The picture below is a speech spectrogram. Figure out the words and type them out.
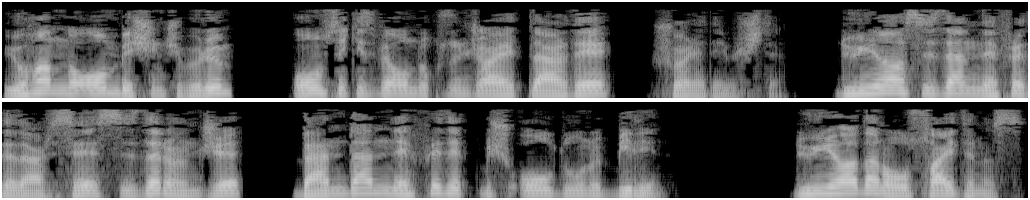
Yuhanna 15. bölüm 18 ve 19. ayetlerde şöyle demişti. Dünya sizden nefret ederse sizden önce benden nefret etmiş olduğunu bilin. Dünyadan olsaydınız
